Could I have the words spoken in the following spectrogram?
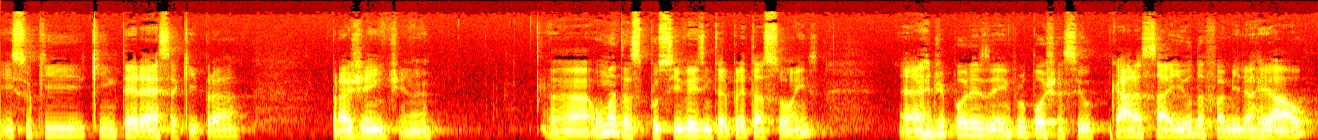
isso que, que interessa aqui para a gente. Né? Uh, uma das possíveis interpretações é de, por exemplo, poxa, se o cara saiu da família real,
